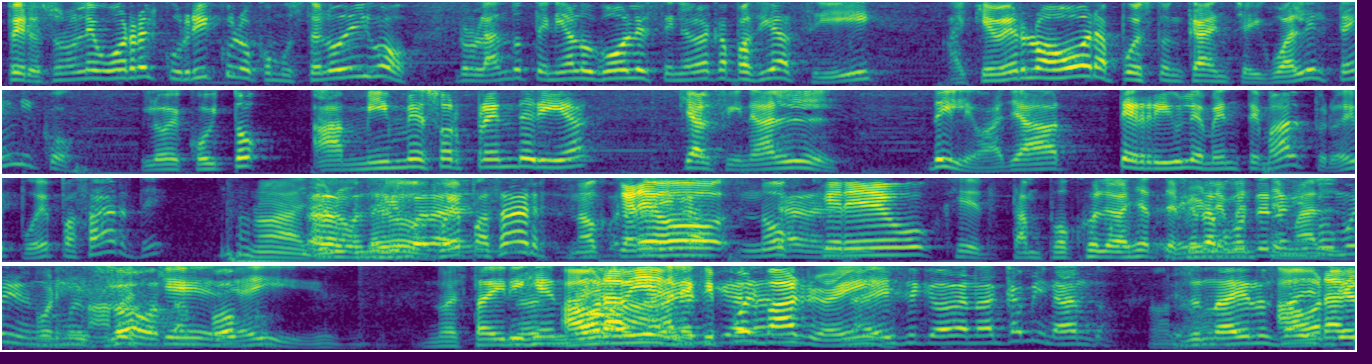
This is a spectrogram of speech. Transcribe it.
Pero eso no le borra el currículo, como usted lo dijo. Rolando tenía los goles, tenía la capacidad. Sí, hay que verlo ahora puesto en cancha. Igual el técnico. Lo de Coito, a mí me sorprendería que al final de, le vaya terriblemente mal. Pero eh, puede pasar. de. No, no, yo no pues, creo- si fuera- puede pasar. No creo, no o sea, creo que tampoco le vaya Es que terriblemente tiene un mal. equipo muy, Por muy flojo es que tampoco. ey, no está dirigiendo Ahora bien, al equipo que del barrio. ahí. Nadie dice que va a ganar caminando. No, Eso no. nadie lo está Ahora diciendo.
